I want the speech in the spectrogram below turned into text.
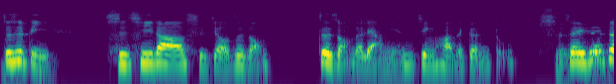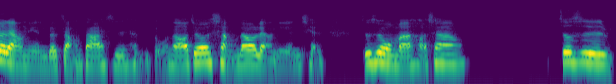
就是比十七到十九这种这种的两年进化的更多。是，所以就这两年的长大是很多，然后就想到两年前，就是我们好像就是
